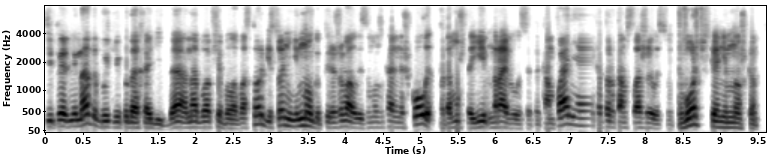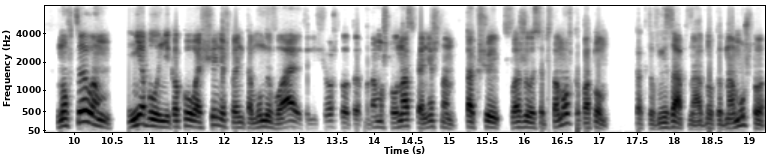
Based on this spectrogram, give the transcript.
теперь не надо будет никуда ходить, да, она вообще была в восторге. Соня немного переживала из-за музыкальной школы, потому что ей нравилась эта компания, которая там сложилась, творческая немножко. Но в целом не было никакого ощущения, что они там унывают или еще что-то, потому что у нас, конечно, так еще и сложилась обстановка потом, как-то внезапно одно к одному, что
